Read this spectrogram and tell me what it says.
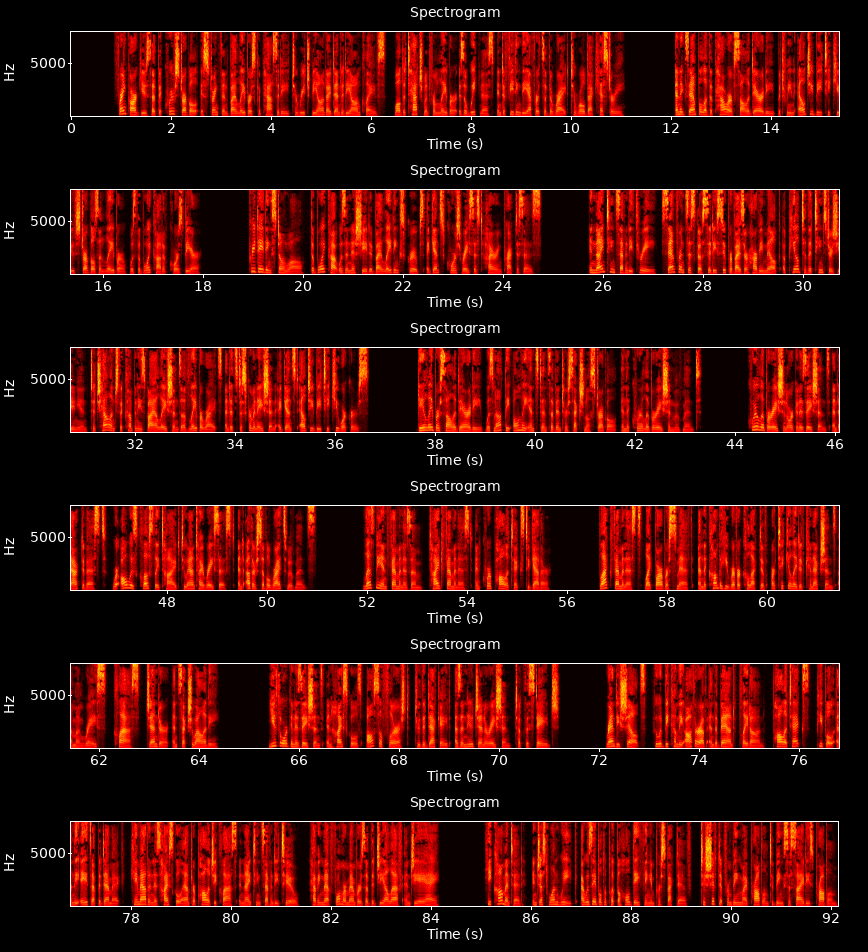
Frank argues that the queer struggle is strengthened by labor's capacity to reach beyond identity enclaves, while detachment from labor is a weakness in defeating the efforts of the right to roll back history. An example of the power of solidarity between LGBTQ struggles and labor was the boycott of Coors beer. Predating Stonewall, the boycott was initiated by Latinx groups against Coors' racist hiring practices. In 1973, San Francisco City Supervisor Harvey Milk appealed to the Teamsters Union to challenge the company's violations of labor rights and its discrimination against LGBTQ workers. Gay labor solidarity was not the only instance of intersectional struggle in the queer liberation movement. Queer liberation organizations and activists were always closely tied to anti-racist and other civil rights movements. Lesbian feminism tied feminist and queer politics together. Black feminists like Barbara Smith and the Combahee River Collective articulated connections among race, class, gender, and sexuality. Youth organizations in high schools also flourished through the decade as a new generation took the stage. Randy Shilts, who would become the author of and the band played on Politics, People and the AIDS Epidemic, came out in his high school anthropology class in 1972, having met former members of the GLF and GAA. He commented, In just one week, I was able to put the whole gay thing in perspective, to shift it from being my problem to being society's problem.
